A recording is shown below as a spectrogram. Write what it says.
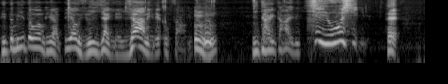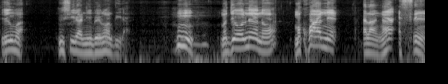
ဒီသမီးသုံးယောက်ထဲကတယောက်ရွေးရိုက်လေရနေတဲ့ဥစ္စာကို ဒီဒိုက်တိုင်းရှီရိုးရှီဟဲ့တေးဦးမသူရှိတာနေဘယ်တော့သိလားဟွန်းမကြော်နဲ့နော်မခွာနဲ့အဲ့လားငါအစင်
